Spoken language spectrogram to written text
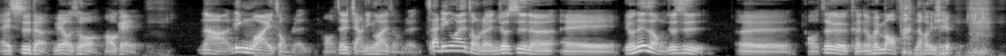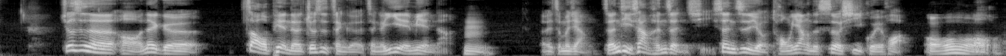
哎，是的，没有错，OK。那另外一种人哦，再讲另外一种人，再另外一种人就是呢，哎，有那种就是。呃，哦，这个可能会冒犯到一些，就是呢，哦，那个照片的，就是整个整个页面呐、啊，嗯，呃，怎么讲？整体上很整齐，甚至有同样的色系规划。哦，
